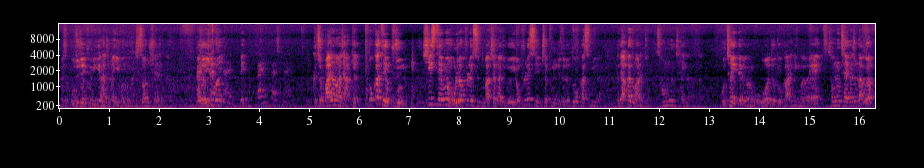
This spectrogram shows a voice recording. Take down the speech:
그래서 보조 제품이긴 하지만 2번도 같이 써주셔야 된다. 그래서 빨리 1번 빠지나요? 네? 빨리 빠지나요? 그쵸 빠져나가지 않게 똑같아요 구조는 시스템은 올라플렉스도 마찬가지고요 이런 플렉스 제품들은 똑같습니다 근데 아까도 말했죠 성능 차이가 난다 그 차이 때문에 그런 거고 원적 효과 아닌 거에 성능 차이가 좀 나고요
